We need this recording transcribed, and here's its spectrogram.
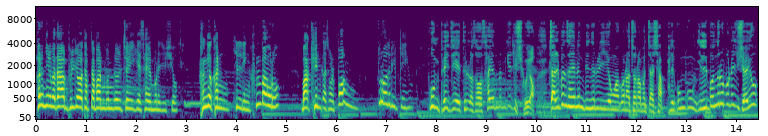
하는 일마다 안 풀려 답답한 분들 저에게 사연 보내주시오. 강력한 힐링 한 방으로 막힌 가슴을 뻥 뚫어드릴게요. 홈페이지에 들러서 사연 남겨주시고요. 짧은 사연은 미니를 이용하거나 전화문자 샵 8001번으로 보내주셔요.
